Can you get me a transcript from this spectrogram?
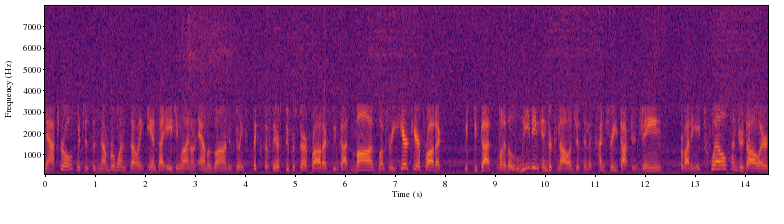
Naturals, which is the number one selling anti-aging line on Amazon, who's doing six of their superstar products. We've got Moz luxury hair care products. We've got one of the leading endocrinologists in the country, Dr. Jane, providing a $1,200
